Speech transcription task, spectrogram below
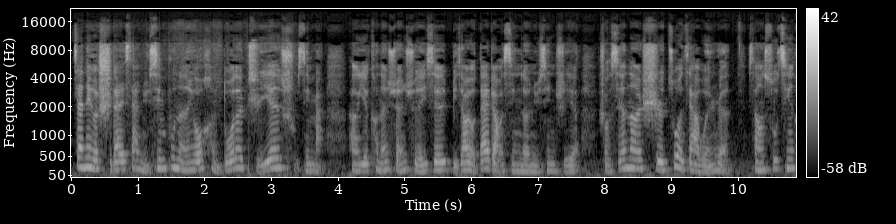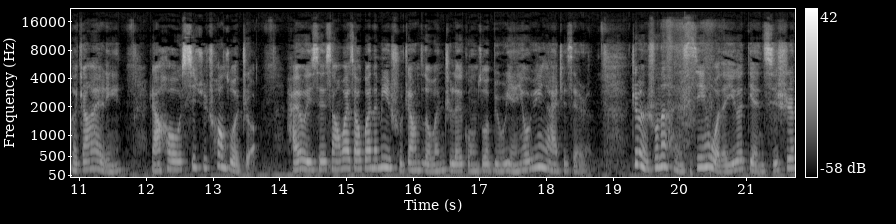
在那个时代下，女性不能有很多的职业属性吧？嗯，也可能选取了一些比较有代表性的女性职业。首先呢是作家文人，像苏青和张爱玲，然后戏剧创作者，还有一些像外交官的秘书这样子的文职类工作，比如严幼韵啊这些人。这本书呢，很吸引我的一个点，其实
